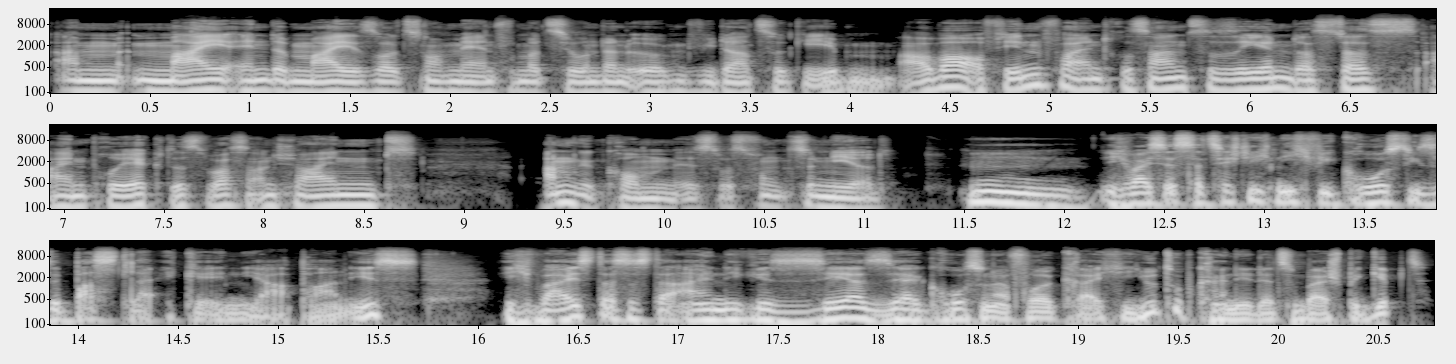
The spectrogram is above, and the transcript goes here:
am Mai, Ende Mai soll es noch mehr Informationen dann irgendwie dazu geben. Aber auf jeden Fall interessant zu sehen, dass das ein Projekt ist, was anscheinend angekommen ist, was funktioniert. Hm. Ich weiß jetzt tatsächlich nicht, wie groß diese Bastlerecke in Japan ist. Ich weiß, dass es da einige sehr, sehr große und erfolgreiche YouTube-Kanäle zum Beispiel gibt.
